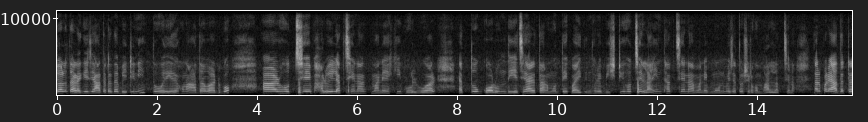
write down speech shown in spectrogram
চলো তার আগে যে আদা টাদা বেটে নিই। তো ওইদিকে এখন আদা বাটবো। আর হচ্ছে ভালোই লাগছে না মানে কি বলব আর, এত গরম দিয়েছে আর তার মধ্যে কয়েকদিন ধরে বৃষ্টি হচ্ছে, লাইন থাকছে না মানে মন মেজাতেও সেরকম ভালো লাগছে না। তারপরে আদাটা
